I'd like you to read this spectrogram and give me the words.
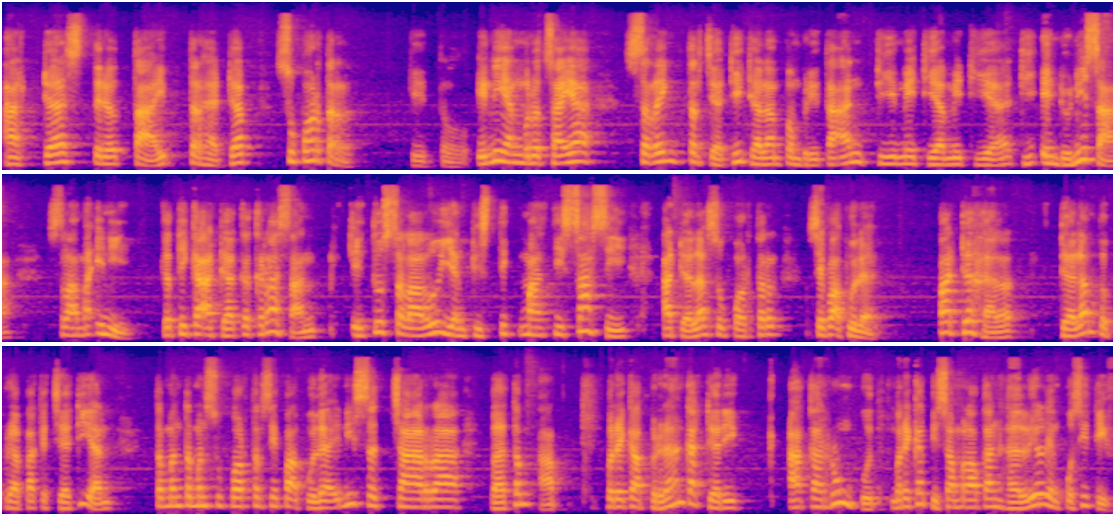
ada stereotip terhadap supporter gitu. Ini yang menurut saya sering terjadi dalam pemberitaan di media-media di Indonesia selama ini. Ketika ada kekerasan, itu selalu yang distigmatisasi adalah supporter sepak bola. Padahal dalam beberapa kejadian, teman-teman supporter sepak bola ini secara bottom up, mereka berangkat dari akar rumput, mereka bisa melakukan hal-hal yang positif.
